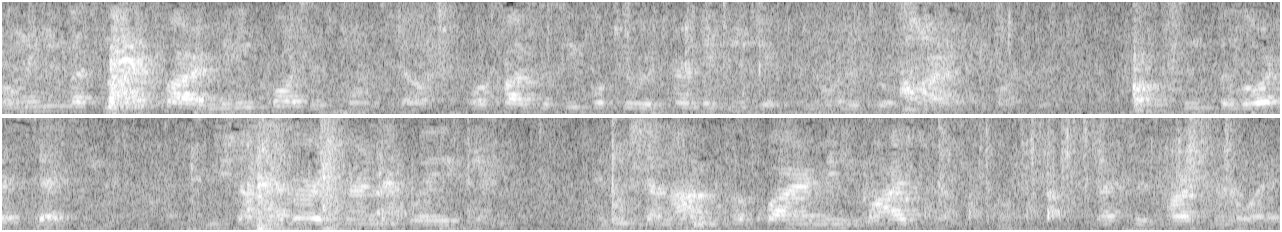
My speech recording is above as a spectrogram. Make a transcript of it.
Only he must not acquire many horses for himself, or cause the people to return to Egypt in order to acquire many horses. Since the Lord has said to you, you shall never return that way again. And he shall not acquire many wives for himself, lest his heart turn away.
